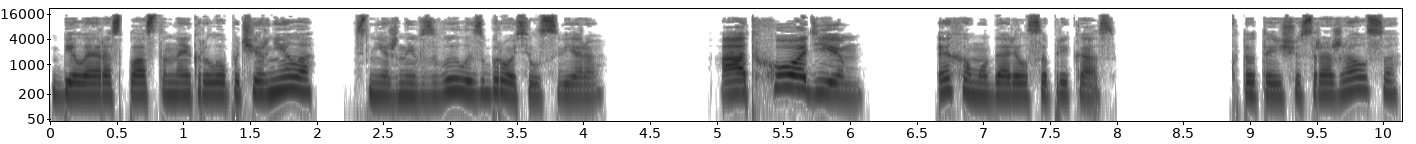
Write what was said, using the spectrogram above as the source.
Белое распластанное крыло почернело, Снежный взвыл и сбросил Свера. «Отходим!» — эхом ударился приказ. Кто-то еще сражался,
